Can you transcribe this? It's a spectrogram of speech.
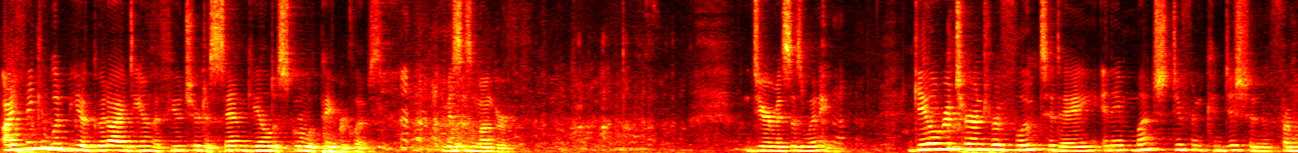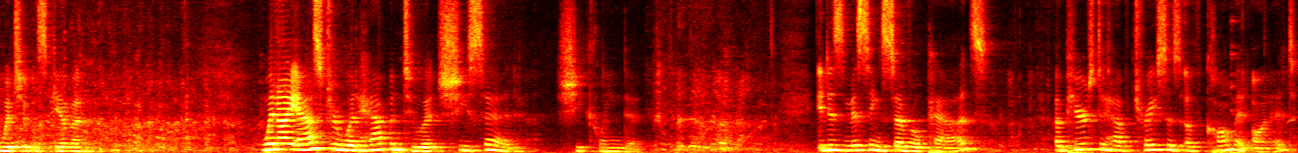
I think it would be a good idea in the future to send Gail to school with paper clips. Mrs. Munger. Dear Mrs. Winnie, Gail returned her flute today in a much different condition from which it was given. When I asked her what happened to it, she said she cleaned it. It is missing several pads, appears to have traces of comet on it,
